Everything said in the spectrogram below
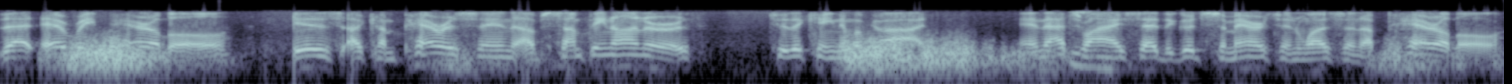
that every parable is a comparison of something on earth to the kingdom of God. And that's why I said the Good Samaritan wasn't a parable.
